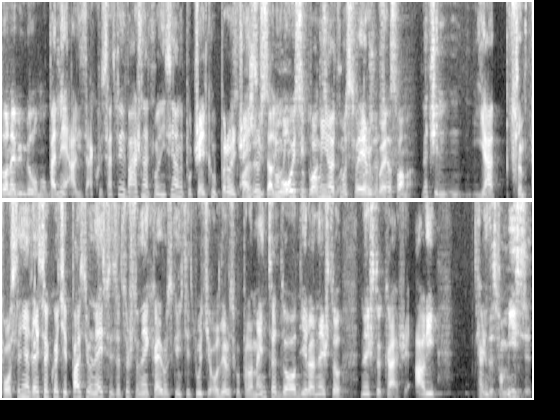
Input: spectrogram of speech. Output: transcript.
to ne bi bilo moguće? Pa ne, ali zato, zato je važna atmosfera na početku, u prvoj česti. Slažem se, ali u ovoj situaciji. atmosferu. Slažem se ja s vama. Znači, ja sam poslednja deca koja će pasti u nesve zato što neka evropska institucija od Evropskog parlamenta dodira nešto, nešto kaže. Ali kažem da smo mi se,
